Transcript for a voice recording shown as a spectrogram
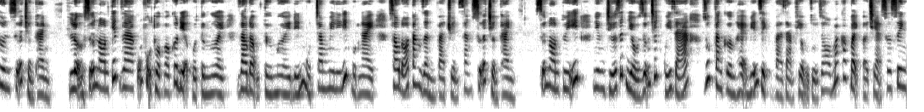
hơn sữa trưởng thành. Lượng sữa non tiết ra cũng phụ thuộc vào cơ địa của từng người, dao động từ 10 đến 100 ml một ngày, sau đó tăng dần và chuyển sang sữa trưởng thành. Sữa non tuy ít nhưng chứa rất nhiều dưỡng chất quý giá, giúp tăng cường hệ miễn dịch và giảm thiểu rủi ro mắc các bệnh ở trẻ sơ sinh.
